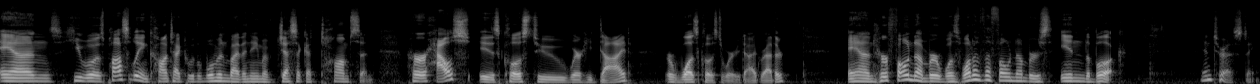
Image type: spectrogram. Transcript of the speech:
and he was possibly in contact with a woman by the name of Jessica Thomson. Her house is close to where he died, or was close to where he died, rather. And her phone number was one of the phone numbers in the book. Interesting.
